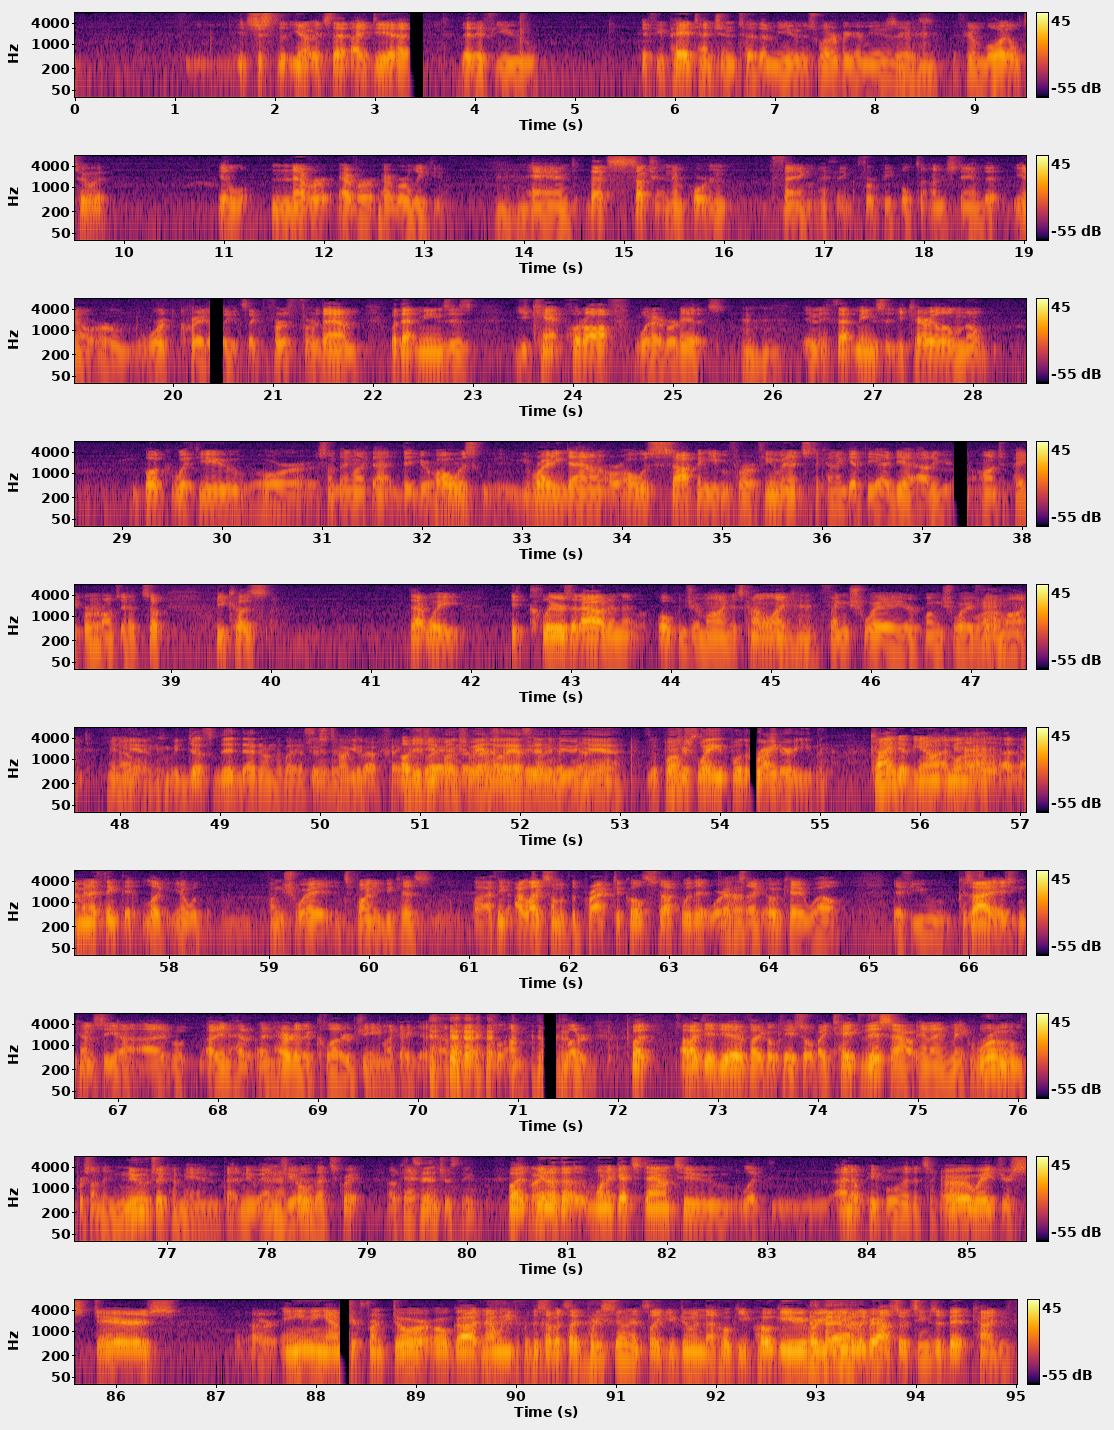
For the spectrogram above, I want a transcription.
It's just you know, it's that idea that if you if you pay attention to the muse, whatever your muse is, Mhm. if you're loyal to it, it'll never, ever, ever leave you. Mm-hmm. And that's such an important thing, I think, for people to understand that, you know, or work creatively. It's like for, for them, what that means is you can't put off whatever it is. Mm-hmm. And if that means that you carry a little notebook with you or something like that, that you're always writing down or always stopping even for a few minutes to kind of get the idea out of your onto paper or onto head. So because that way it clears it out and it opens your mind. It's kind of like Mhm. feng shui or feng shui for the mind, you know. Again, we just did that on the last Just talked interview. about feng Oh, did you? shui feng shui in the last we did, interview, yeah. So feng shui for the writer, even. Kind of, you know. I mean, Wow. I, I mean, I think that look, you know, with feng shui, it's funny because I think I like some of the practical stuff with it, where it's Uh-huh. like, okay, well, if you, because I, as you can kind of see, I, I have a, I inher- inherited a clutter gene, like I, I'm, I'm very cluttered, but I like the idea of like, okay, so if I take this out and I make room for something new to come in, that new energy, oh, that's great, okay. It's interesting. But Like- you know, the, when it gets down to like, I know people that it's like, oh wait, your stairs are aiming out your front door. Oh God, now we need to put this up. It's like pretty soon, it's like you're doing the hokey pokey before you even leave your house. So it seems a bit kind of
